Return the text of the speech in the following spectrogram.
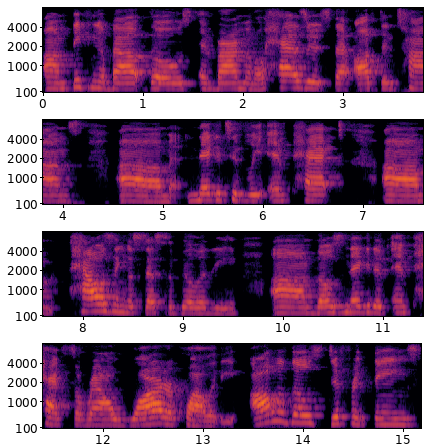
um, thinking about those environmental hazards that oftentimes um, negatively impact um, housing accessibility, um, those negative impacts around water quality, all of those different things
